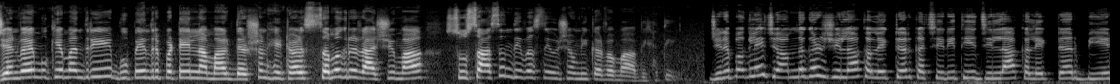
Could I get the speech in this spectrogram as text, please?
જે મુખ્યમંત્રી ભૂપેન્દ્ર પટેલના માર્ગદર્શન હેઠળ સમગ્ર રાજ્યમાં સુશાસન દિવસની ઉજવણી કરવામાં આવી હતી. જેને પગલે જામનગર જિલ્લા કલેક્ટર કચેરીથી જિલ્લા કલેક્ટર બી એ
